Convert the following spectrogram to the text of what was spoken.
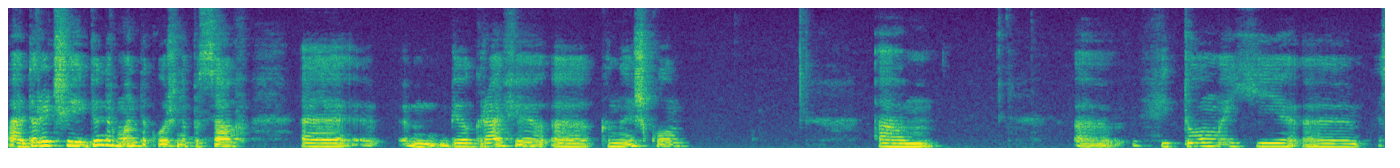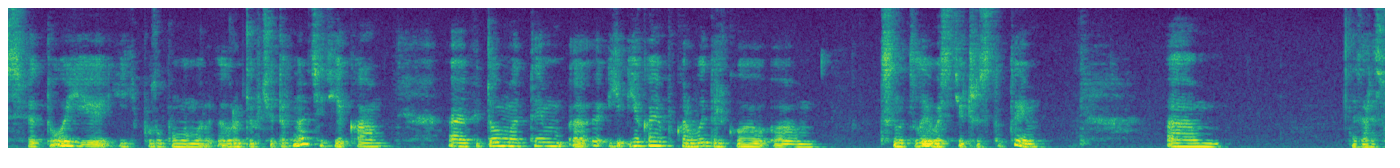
Е, До речі, Гюнерман також написав е, біографію, книжку ем, відомої е, святої, їй було, по-моєму, років 14, яка е, відома тим, е, яка є покровителькою цнотливості, чистоти. Зараз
